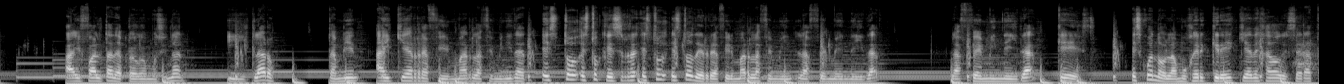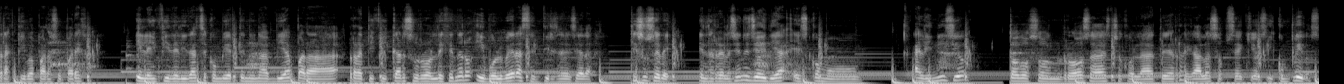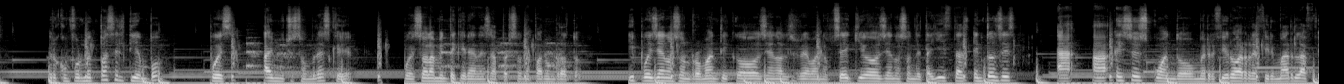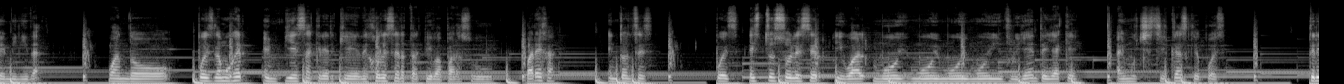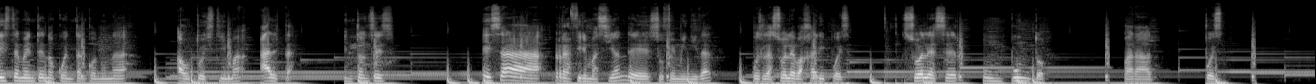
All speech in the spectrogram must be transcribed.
Hay falta de apego emocional. Y claro, también hay que reafirmar la feminidad. Esto, esto que es esto, esto de reafirmar la, la feminidad. La femineidad, ¿qué es? Es cuando la mujer cree que ha dejado de ser atractiva para su pareja y la infidelidad se convierte en una vía para ratificar su rol de género y volver a sentirse deseada. ¿Qué sucede? En las relaciones de hoy día es como al inicio todos son rosas, chocolates, regalos, obsequios y cumplidos. Pero conforme pasa el tiempo, pues hay muchos hombres que pues solamente querían a esa persona para un rato. Y pues ya no son románticos, ya no les reban obsequios, ya no son detallistas. Entonces, a, a eso es cuando me refiero a reafirmar la feminidad. Cuando pues la mujer empieza a creer que dejó de ser atractiva para su pareja. Entonces, pues esto suele ser igual muy, muy, muy, muy influyente, ya que hay muchas chicas que pues tristemente no cuentan con una autoestima alta. Entonces, esa reafirmación de su feminidad pues la suele bajar y pues suele ser un punto para pues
